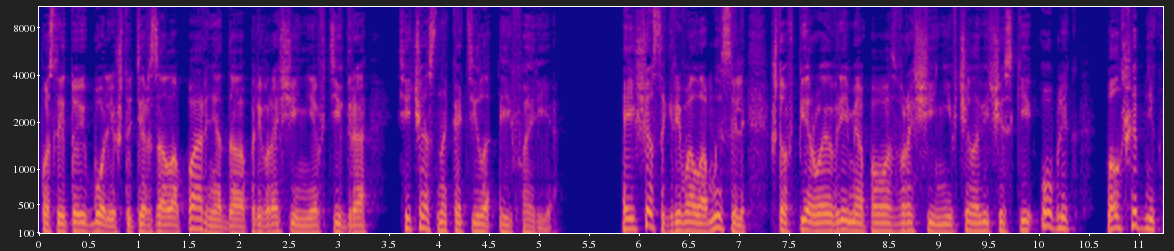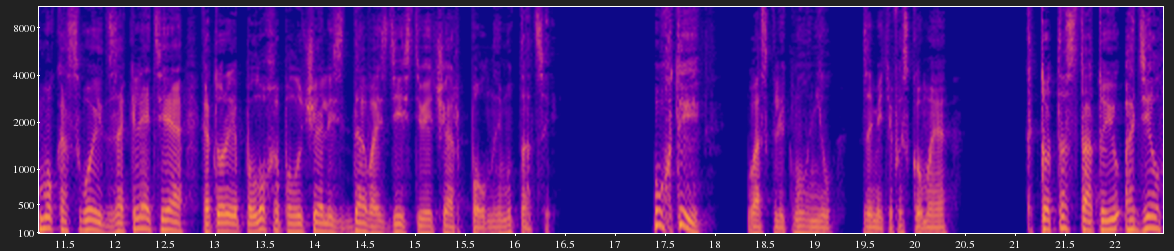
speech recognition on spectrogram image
После той боли, что терзала парня до превращения в тигра, сейчас накатила эйфория. А еще согревала мысль, что в первое время по возвращении в человеческий облик волшебник мог освоить заклятия, которые плохо получались до воздействия чар полной мутации. «Ух ты!» — воскликнул Нил, заметив искомое. «Кто-то статую одел?»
